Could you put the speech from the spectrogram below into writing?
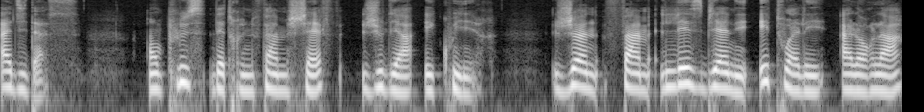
Adidas. En plus d'être une femme chef, Julia est queer. Jeune femme lesbienne et étoilée, alors là,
